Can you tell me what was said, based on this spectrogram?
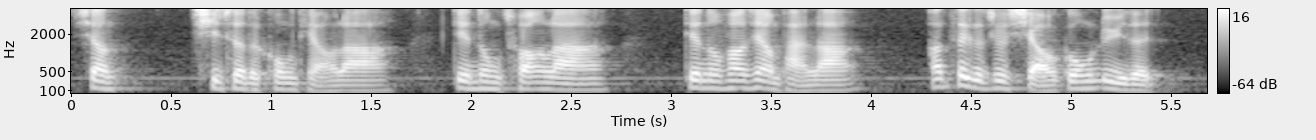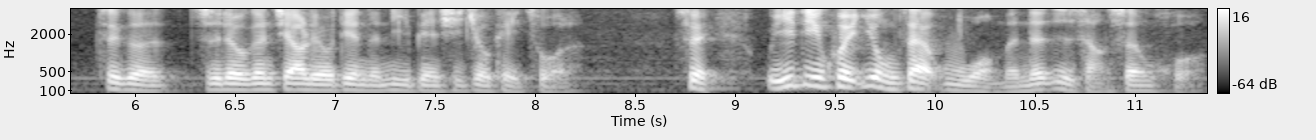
像汽车的空调啦、电动窗啦、电动方向盘啦，啊，这个就小功率的这个直流跟交流电的逆变器就可以做了，所以一定会用在我们的日常生活。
